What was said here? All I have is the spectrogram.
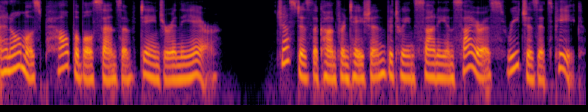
an almost palpable sense of danger in the air. Just as the confrontation between Sonny and Cyrus reaches its peak,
